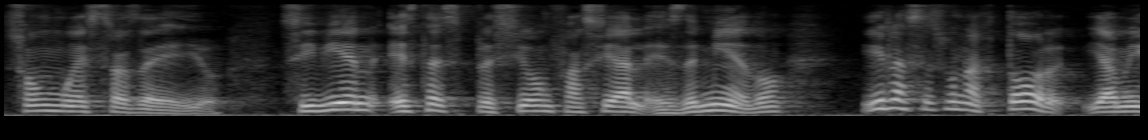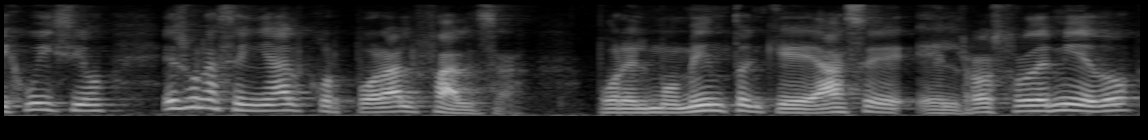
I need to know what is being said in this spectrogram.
son muestras de ello. Si bien esta expresión facial es de miedo, Islas es un actor y a mi juicio es una señal corporal falsa por el momento en que hace el rostro de miedo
